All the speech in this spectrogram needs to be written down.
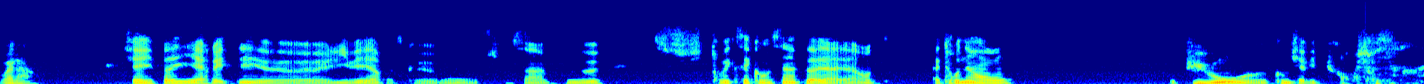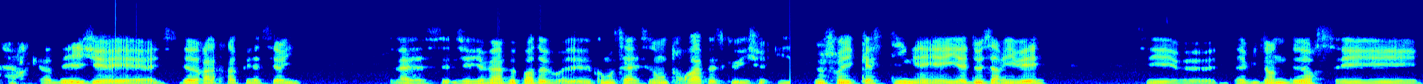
Voilà. J'avais pas y arrêter euh, l'hiver parce que bon, je trouve ça un peu. Je trouvais que ça commençait un peu à, à- à tourner en rond. Et puis bon, euh, comme j'avais plus grand chose à regarder, j'ai décidé de rattraper la série. Là, J'avais un peu peur de, de commencer la saison 3 parce qu'ils ils ont changé de casting et il y a deux arrivés. C'est euh, David Anders et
